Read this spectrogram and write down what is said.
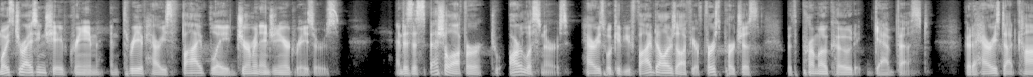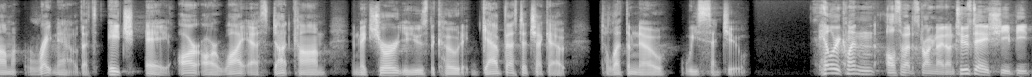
moisturizing shave cream, and three of Harry's five blade German engineered razors. And as a special offer to our listeners, Harry's will give you $5 off your first purchase with promo code GABFEST. Go to harrys.com right now. That's H A R R Y S dot com and make sure you use the code GABFEST at checkout to let them know we sent you. Hillary Clinton also had a strong night on Tuesday. She beat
